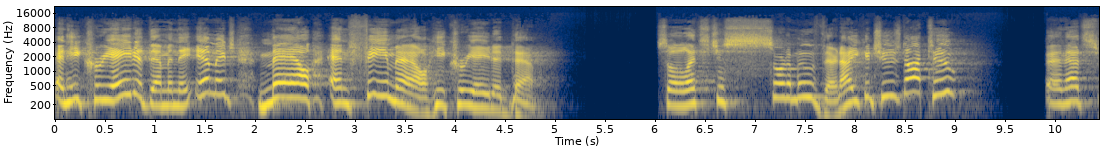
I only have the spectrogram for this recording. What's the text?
and He created them in the image, male and female, He created them. So let's just sort of move there. Now, you can choose not to and that's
